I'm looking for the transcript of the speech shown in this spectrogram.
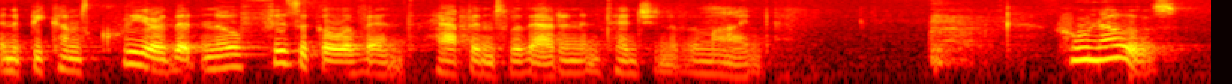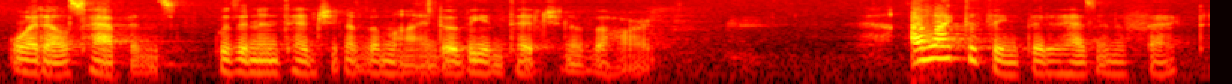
and it becomes clear that no physical event happens without an intention of the mind. Who knows what else happens with an intention of the mind or the intention of the heart? I like to think that it has an effect.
